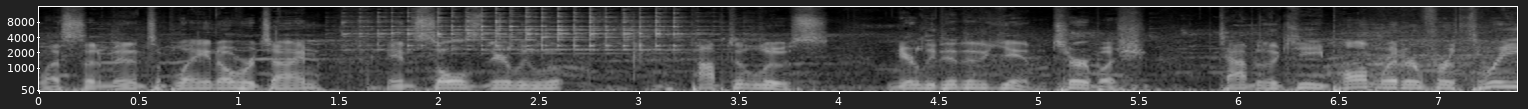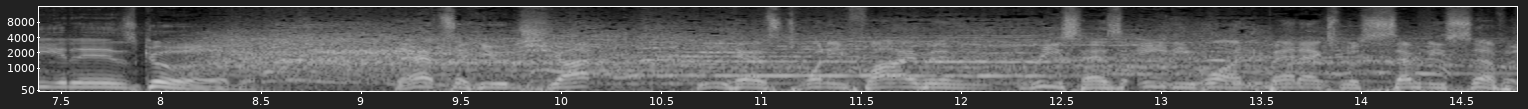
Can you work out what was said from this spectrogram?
Less than a minute to play in overtime. And Souls nearly lo- popped it loose. Nearly did it again. Turbush. Top of the key. Palmritter for three. It is good. That's a huge shot. He has 25 and Reese has 81. Bad Axe was 77.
